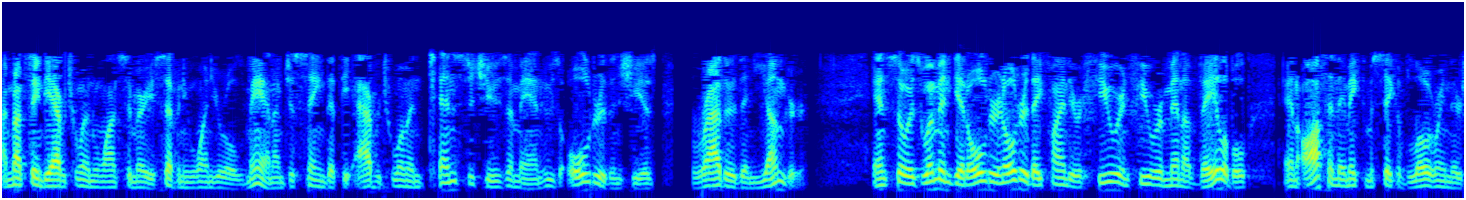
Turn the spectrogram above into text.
I'm not saying the average woman wants to marry a 71 year old man. I'm just saying that the average woman tends to choose a man who's older than she is rather than younger. And so as women get older and older, they find there are fewer and fewer men available and often they make the mistake of lowering their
